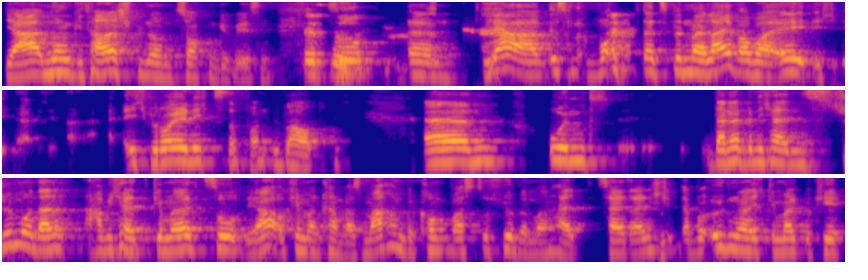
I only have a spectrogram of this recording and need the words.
Ja, nur ein Gitarrespielen und im Zocken gewesen. So, ähm, ja, ist, that's been my life, aber ey, ich, ich bereue nichts davon, überhaupt nicht. Ähm, und dann bin ich halt ins Gym und dann habe ich halt gemerkt, so, ja, okay, man kann was machen, bekommt was dafür, wenn man halt Zeit reinsteckt, aber irgendwann habe ich gemerkt, okay,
